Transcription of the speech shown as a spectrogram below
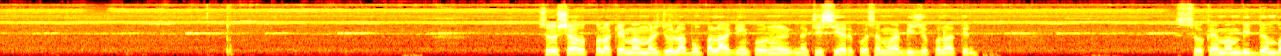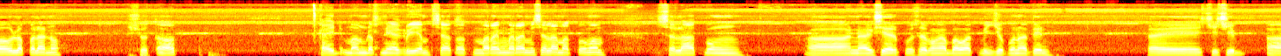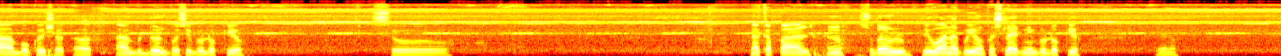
So, shoutout pala kay Ma'am Marjula Abong. Palaging po nag- nagsishare po sa mga video po natin. So, kay Ma'am Bibian Baula pala, no? Shoutout. Kay Ma'am Daphne Agriam, shoutout. Maraming maraming salamat po, Ma'am. Sa lahat pong ah, nag-share po sa mga bawat video po natin. Kay Chichi uh, Bukoy, shoutout. Uh, doon po si Budokyo. So, nakapal ano sobrang liwanag po yung flashlight ni Brodokyo Ayan o.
